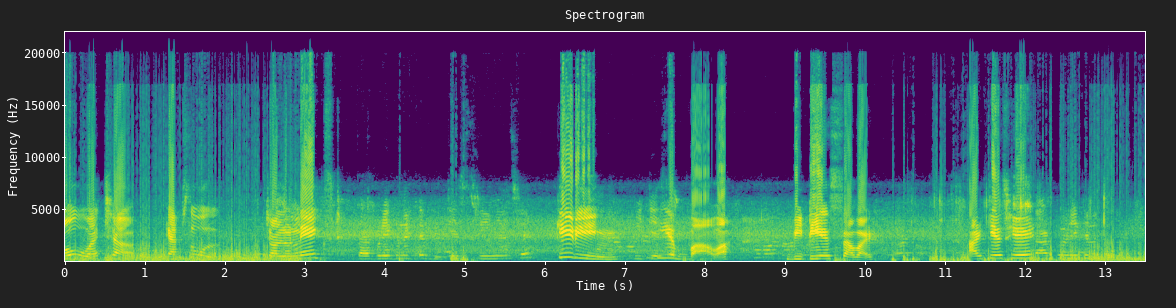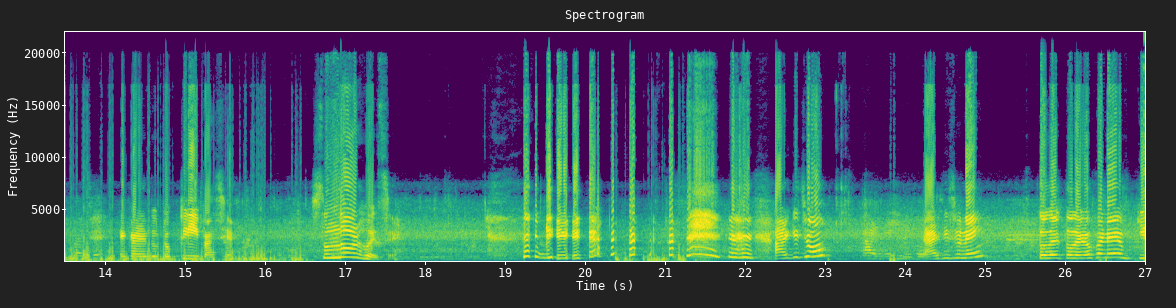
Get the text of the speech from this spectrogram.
ও আচ্ছা। ক্যাপসুল। চলো নেক্সট তারপরে এখানে একটা বিটিএস স্ট্রিং আছে। কি রিং বিটিএস ইয়ে বাবা। বিটিএস আবার। আর কি আছে? তারপরে এখানে দুটো ক্লিপ আছে। এখানে দুটো ক্লিপ আছে। সুন্দর হয়েছে। আর কিছু? আর কিছু নেই? তোদের তোদের ওখানে কি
